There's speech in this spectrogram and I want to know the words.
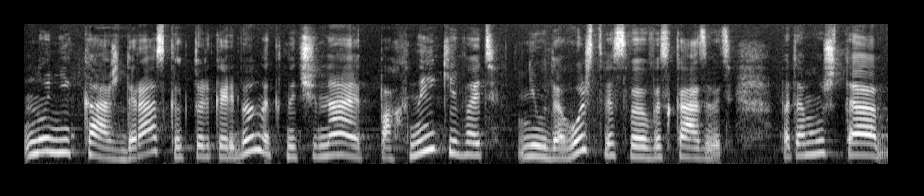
но не каждый раз, как только ребенок начинает похныкивать, неудовольствие свое высказывать, потому что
